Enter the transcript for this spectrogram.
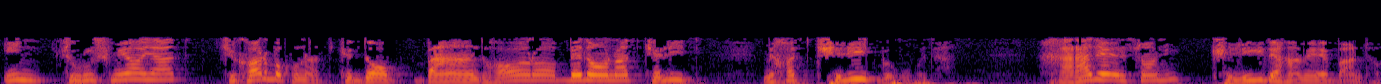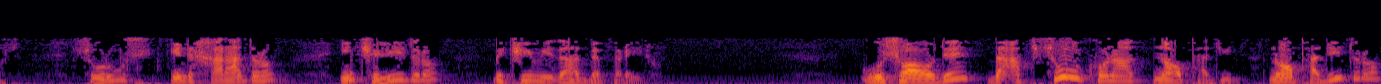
این سروش می آید چی کار بکند که دا بندها را بداند کلید؟ می‌خواد کلید به او بدهد خرد انسانی کلید همه بند هاست سروش این خرد را این کلید را به کی می‌دهد به فریدون گشاده به افسون کند ناپدید. ناپدید را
